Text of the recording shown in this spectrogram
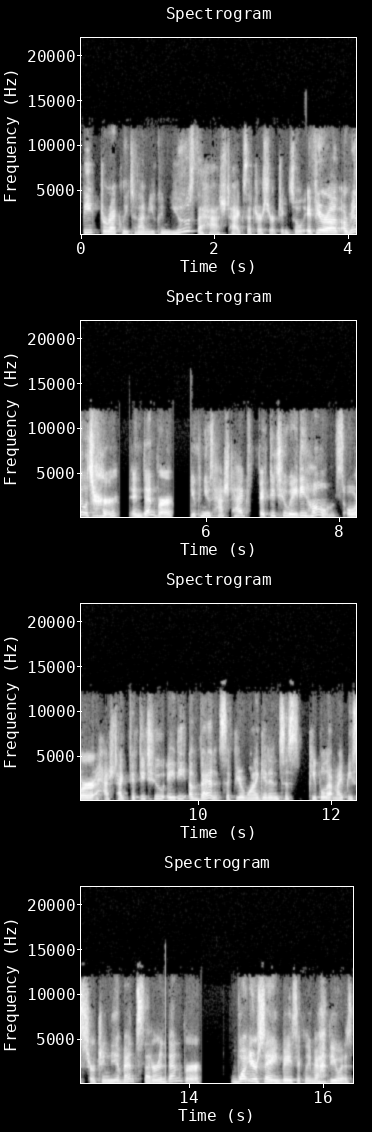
speak directly to them. You can use the hashtags that you're searching. So, if you're a, a realtor in Denver, you can use hashtag 5280 homes or hashtag 5280 events if you want to get into people that might be searching the events that are in Denver. What you're saying basically, Matthew, is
